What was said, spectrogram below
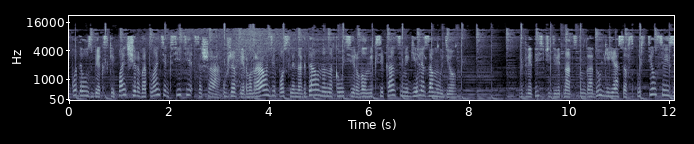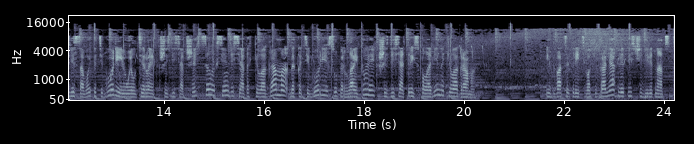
года узбекский панчер в Атлантик-Сити, США, уже в первом раунде после нокдауна нокаутировал мексиканца Мигеля Замудио. В 2019 году Гиясов спустился из весовой категории welterweight 66,7 кг до категории Lightweight 63,5 кг и 23 февраля 2019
